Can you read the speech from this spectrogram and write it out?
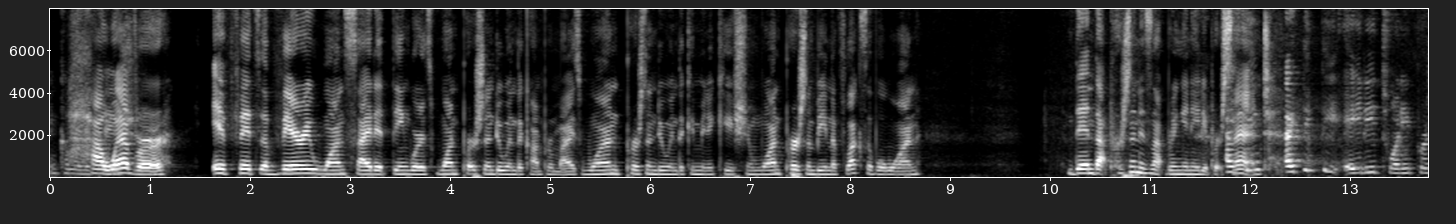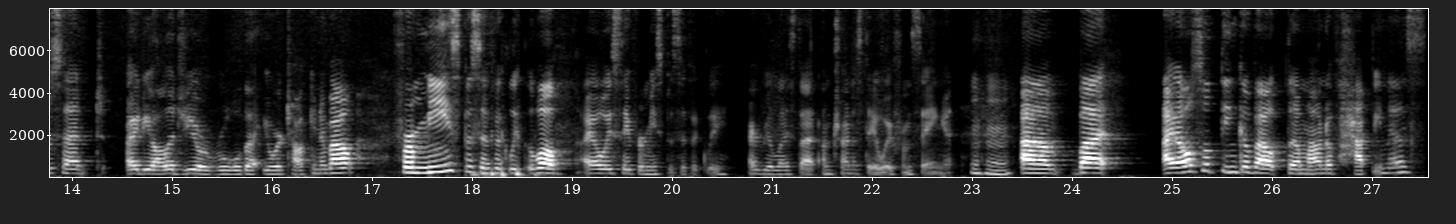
And. However, if it's a very one sided thing where it's one person doing the compromise, one person doing the communication, one person being the flexible one, then that person is not bringing 80%. I think, I think the 80 20% ideology or rule that you were talking about, for me specifically, well, I always say for me specifically. I realize that. I'm trying to stay away from saying it. Um, but I also think about the amount of happiness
